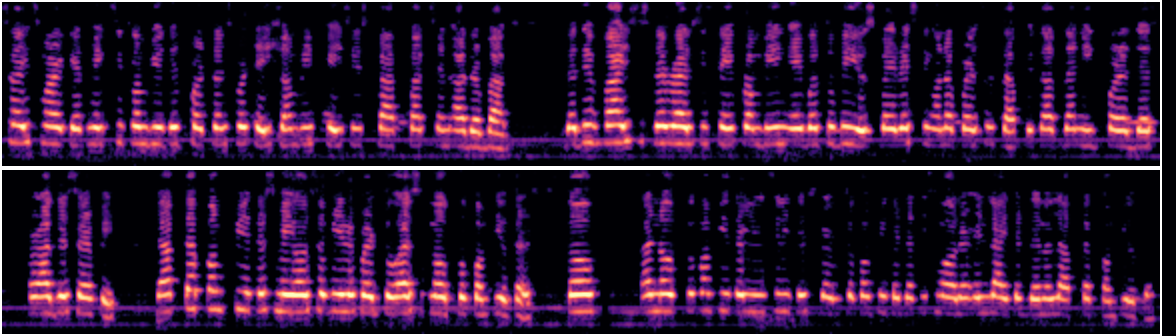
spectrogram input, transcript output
size market makes it computed for transportation, briefcases, backpacks, and other bags. The device derives its name from being able to be used by resting on a person's lap without the need for a desk or other surface. Laptop computers may also be referred to as notebook computers. So, a notebook computer usually describes a computer that is smaller and lighter than a laptop computer.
